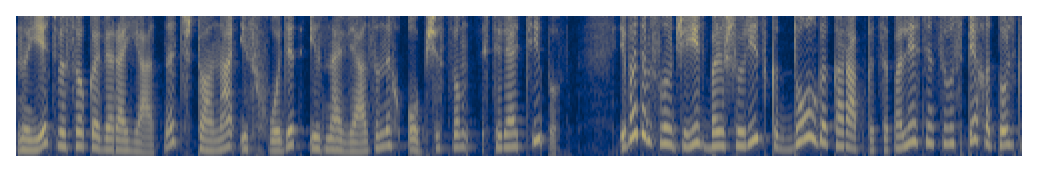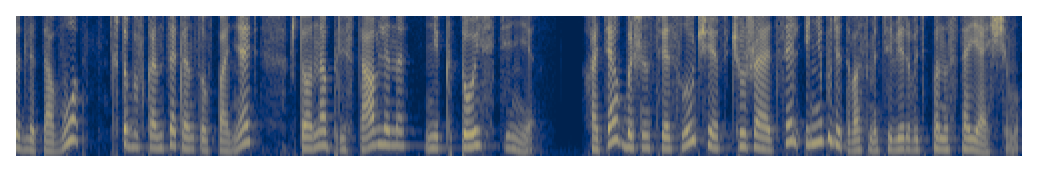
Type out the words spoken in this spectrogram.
но есть высокая вероятность, что она исходит из навязанных обществом стереотипов – и в этом случае есть большой риск долго карабкаться по лестнице успеха только для того, чтобы в конце концов понять, что она приставлена не к той стене. Хотя в большинстве случаев чужая цель и не будет вас мотивировать по-настоящему.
